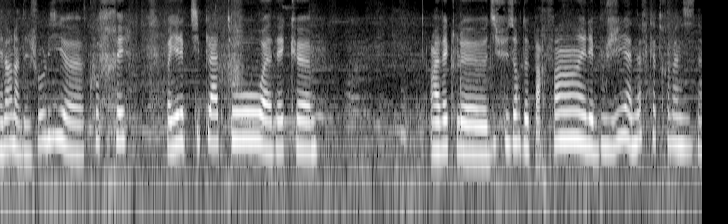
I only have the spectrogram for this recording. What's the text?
Et là, on a des jolis euh, coffrets. Vous voyez les petits plateaux avec, euh, avec le diffuseur de parfum et les bougies à 9,99.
